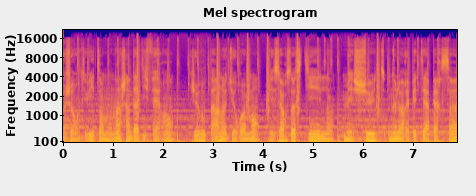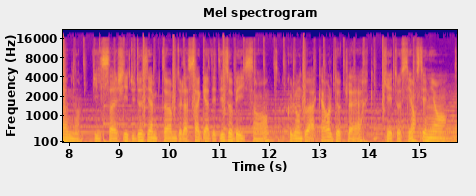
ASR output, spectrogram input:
Aujourd'hui, dans mon agenda différent, je vous parle du roman Les Heures Hostiles. Mais chut, ne le répétez à personne. Il s'agit du deuxième tome de la saga des désobéissantes que l'on doit à Carole de Clercq, qui est aussi enseignante.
